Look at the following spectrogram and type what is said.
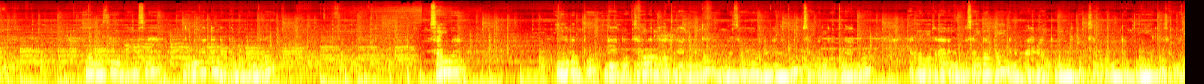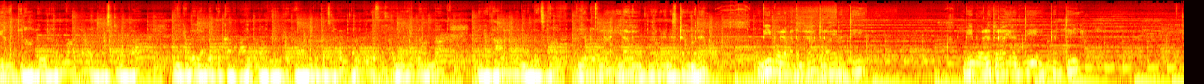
ஏபிசி பாக்ஸில் இம்பார்ட்டன்ட் நம்பர் பார்க்கும்போது சைபர் இருபத்தி நான்கு சைபர் இருபத்தி நான்கு வந்து பெஸ்ட்டான ஒரு நம்பராக இருக்கும். சைபர் இருபத்தி நான்கு அதே ரிலேட்டடாக நமக்கு வந்து சைபர்லேயே நமக்கு வர வாய்ப்பு இருக்குது சைபர் முப்பத்தி ஏழு சைபர் இருபத்தி நாலு நீங்கள் வந்து இதான் நமக்கு வரக்கூடிய பெஸ்ட்டு நம்பரு பீபோவில் பார்த்தோம்னா தொள்ளாயிரத்தி பீபோவில் தொள்ளாயிரத்தி முப்பத்தி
